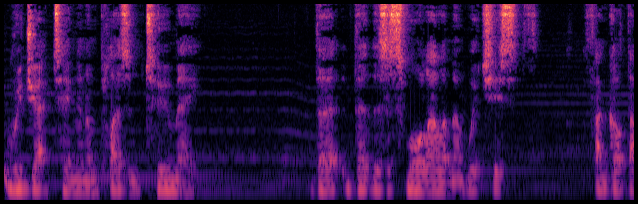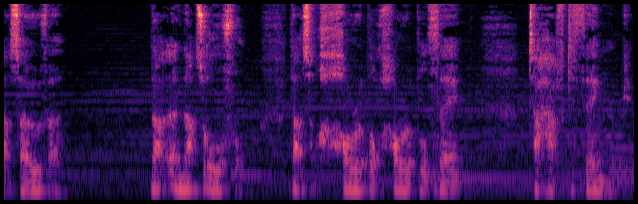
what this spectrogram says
rejecting and unpleasant to me that, that there's a small element which is thank God that's over. That, and that's awful. That's a horrible, horrible thing to have to think.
